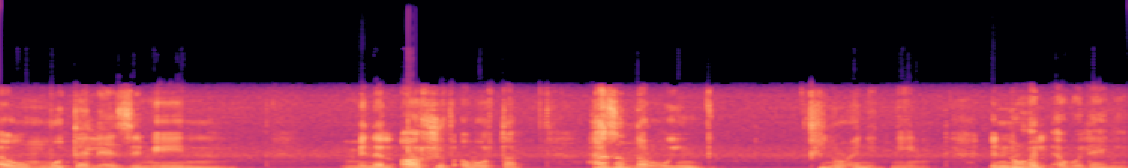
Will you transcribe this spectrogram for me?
أو متلازمين من ال arch of aorta هذا ال narrowing في نوعين اتنين. النوع الأولاني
